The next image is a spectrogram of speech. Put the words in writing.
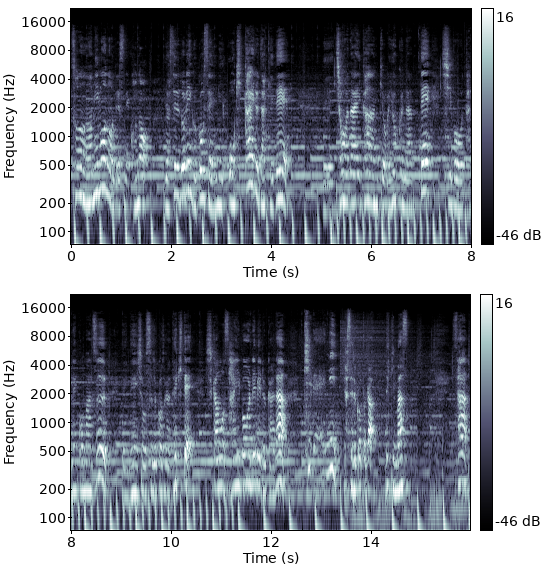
その飲み物をですねこの痩せるドリンク5選に置き換えるだけで、えー、腸内環境が良くなって脂肪をため込まず、えー、燃焼することができてしかも細胞レベルからきれいに痩せることができます。さあ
